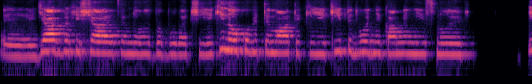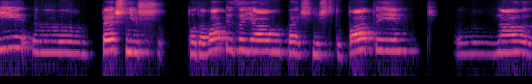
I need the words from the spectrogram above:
е, як захищаються в нього здобувачі, які наукові тематики, які підводні камені існують. І е, перш ніж подавати заяву, перш ніж вступати на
